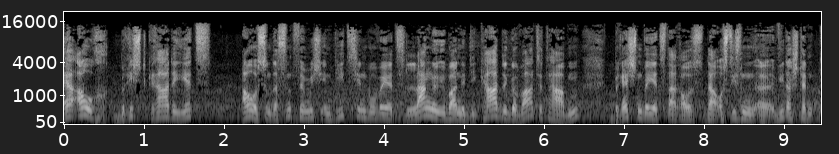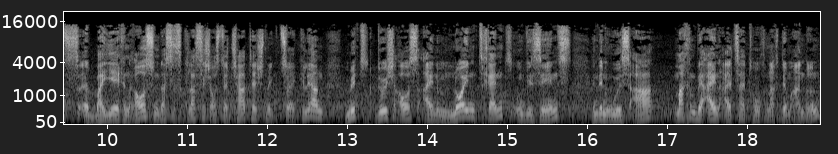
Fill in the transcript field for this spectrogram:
er auch bricht gerade jetzt aus. Und das sind für mich Indizien, wo wir jetzt lange über eine Dekade gewartet haben, brechen wir jetzt daraus, da aus diesen äh, Widerstandsbarrieren raus. Und das ist klassisch aus der Charttechnik zu erklären, mit durchaus einem neuen Trend. Und wir sehen es in den USA, machen wir ein Allzeithoch nach dem anderen.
